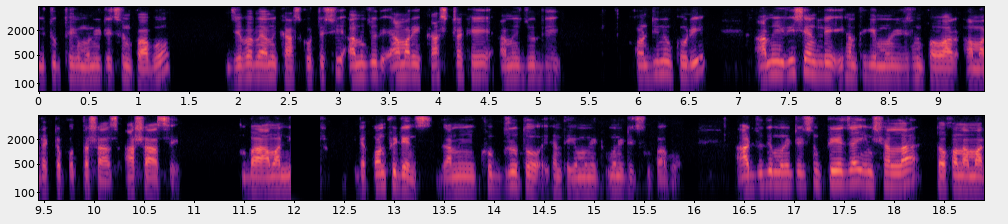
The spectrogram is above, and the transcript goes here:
ইউটিউব থেকে মনিটাইজেশন পাবো। যেভাবে আমি কাজ করতেছি, আমি যদি আমার এই কাজটাকে আমি যদি কন্টিনিউ করি, আমি রিসেন্টলি এখান থেকে মনিটাইজেশন পাওয়ার আমার একটা প্রত্যাশা আশা আছে বা আমার এটা কনফিডেন্স আমি খুব দ্রুত এখান থেকে মনিটাইজেশন পাবো। আর যদি মনিটাইজেশন পেয়ে যাই ইনশাল্লাহ, তখন আমার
